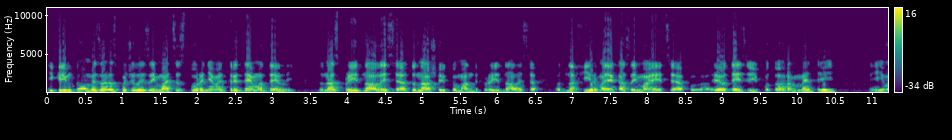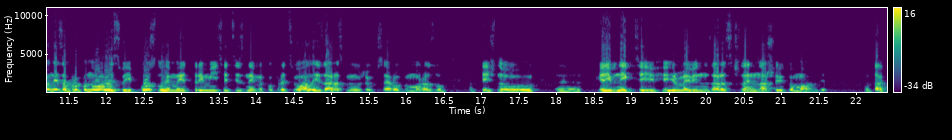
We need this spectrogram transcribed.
І крім того, ми зараз почали займатися створеннями 3D-моделей. До нас приєдналися, до нашої команди приєдналася одна фірма, яка займається геодезією і. І вони запропонували свої послуги. Ми три місяці з ними попрацювали, і зараз ми вже все робимо разом. Фактично, е, керівник цієї фірми він зараз член нашої команди. Отак,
